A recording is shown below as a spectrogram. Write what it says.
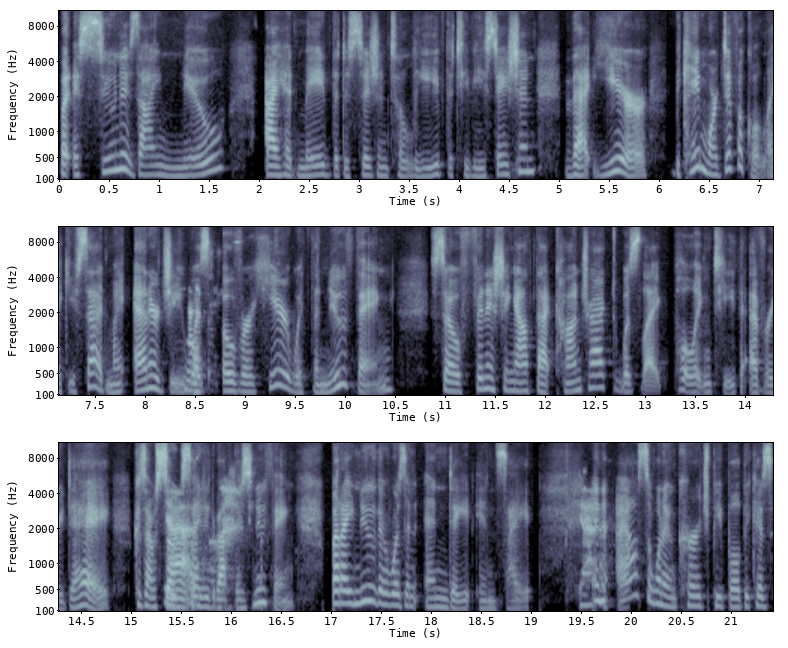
But as soon as I knew I had made the decision to leave the TV station, that year became more difficult. Like you said, my energy was over here with the new thing. So finishing out that contract was like pulling teeth every day because I was so excited about this new thing. But I knew there was an end date in sight. Yeah. And I also want to encourage people because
